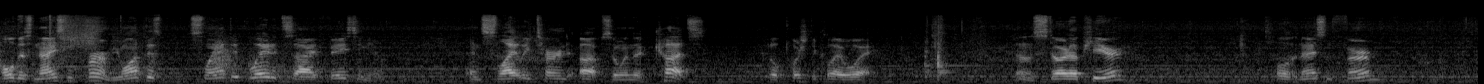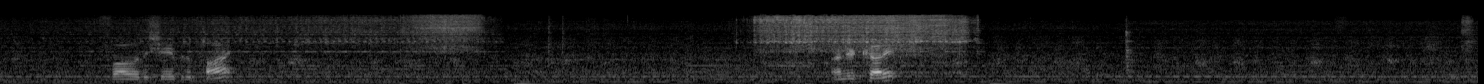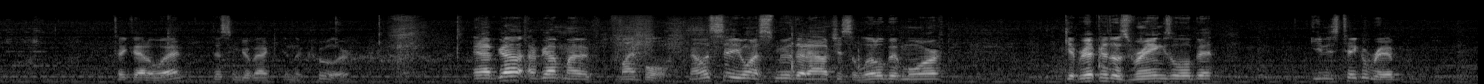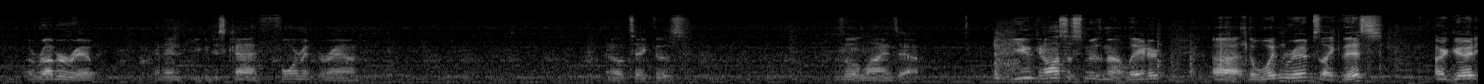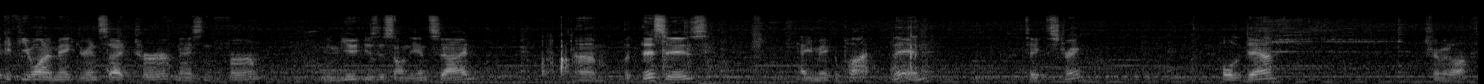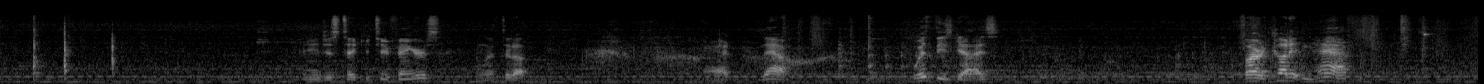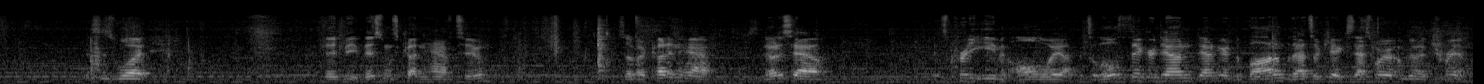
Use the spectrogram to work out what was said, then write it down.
Hold this nice and firm. You want this slanted bladed side facing you and slightly turned up so when it cuts, it'll push the clay away. I'm going to start up here. Hold it nice and firm. Follow the shape of the pot. Undercut it. Take that away. This can go back in the cooler. And I've got I've got my my bowl. Now let's say you want to smooth that out just a little bit more. Get rid of those rings a little bit. You can just take a rib, a rubber rib, and then you can just kind of form it around. And it'll take those, those little lines out. You can also smooth them out later. Uh, the wooden ribs like this are good if you want to make your inside curve nice and firm. You can use this on the inside. Um, but this is how you make a pot. Then take the string, hold it down, trim it off. And you just take your two fingers and lift it up. Alright, now, with these guys, if I were to cut it in half, this is what they'd be. This one's cut in half too. So if I cut it in half, notice how it's pretty even all the way up. It's a little thicker down down here at the bottom, but that's okay because that's where I'm going to trim.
